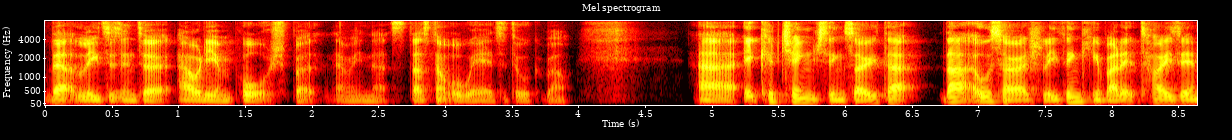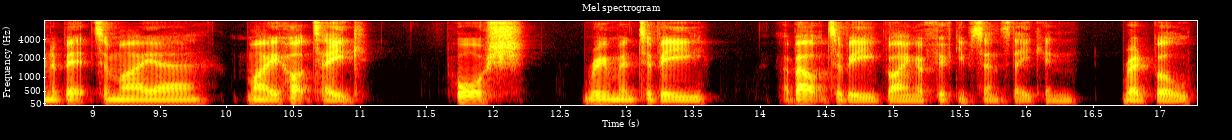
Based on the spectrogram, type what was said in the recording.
that leads us into Audi and Porsche. But I mean that's that's not what we're here to talk about. Uh, it could change things though. That that also actually thinking about it ties in a bit to my uh, my hot take. Porsche rumored to be about to be buying a fifty percent stake in Red Bull,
